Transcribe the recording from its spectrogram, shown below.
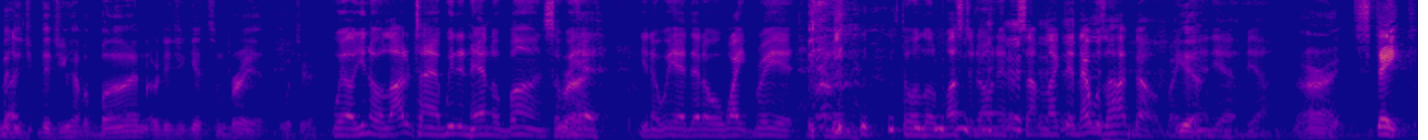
Now, but- did you did you have a bun or did you get some bread with your? well, you know, a lot of times we didn't have no buns, so Right. we had, you know, we had that old white bread, and throw a little mustard on it or something like that. That was a hot dog, right Yeah. then. Yeah, yeah. All right, steak.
